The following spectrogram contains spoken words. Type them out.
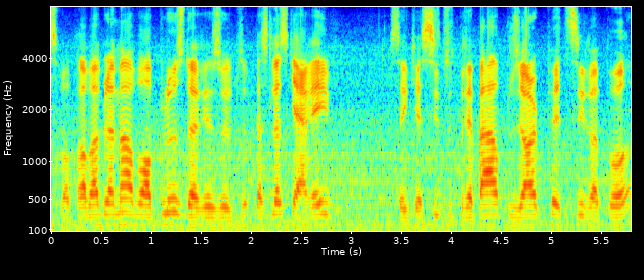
tu vas probablement avoir plus de résultats. Parce que là, ce qui arrive, c'est que si tu te prépares plusieurs petits repas,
